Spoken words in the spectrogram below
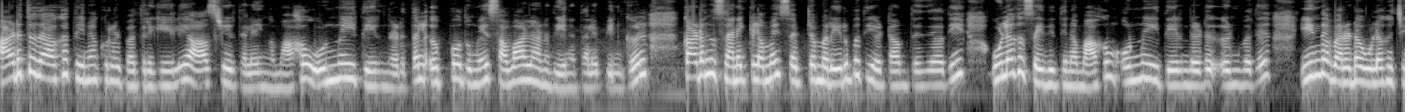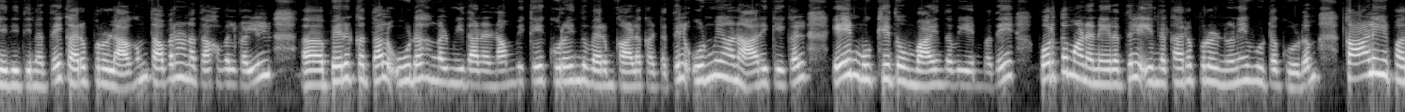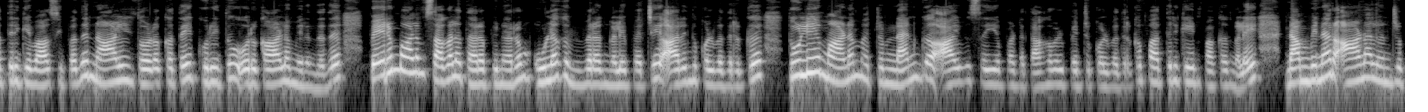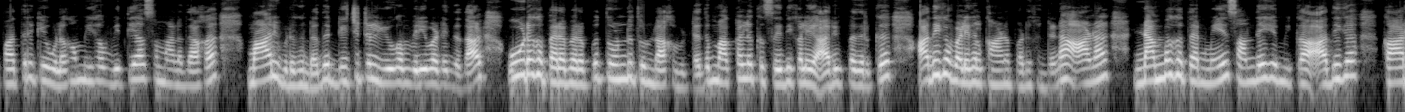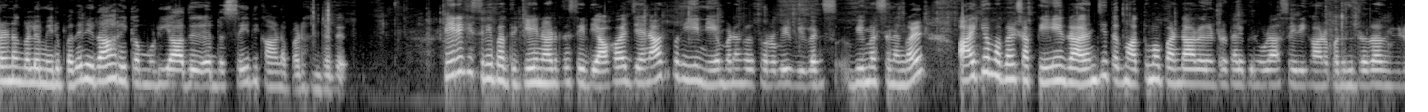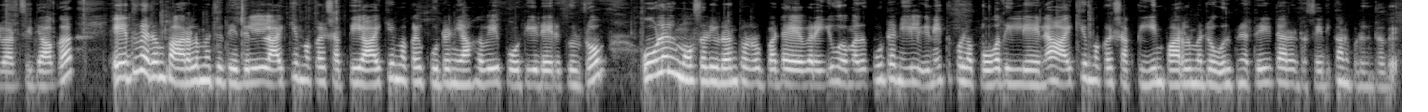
அடுத்ததாக தினக்குரல் பத்திரிகையிலே ஆசிரியர் தலையங்கமாக உண்மையை தேர்ந்தெடுத்தல் எப்போதுமே சவாலானது என தலைப்பின் கீழ் கடந்த சனிக்கிழமை செப்டம்பர் இருபத்தி எட்டாம் தேதி உலக செய்தி தினமாகும் உண்மையை தேர்ந்தெடு என்பது இந்த வருட உலக செய்தி தினத்தை கருப்பொருளாகும். தவறான தகவல்களில் பெருக்கத்தால் ஊடகங்கள் மீதான நம்பிக்கை குறைந்து வரும் காலகட்டத்தில் உண்மையான அறிக்கைகள் ஏன் முக்கியத்துவம் வாய்ந்தவை என்பதை பொருத்தமான நேரத்தில் இந்த கருப்பொருள் நினைவூட்டக்கூடும். காலையில் பத்திரிகை வாசிப்பது நாளின் தொடக்கத்தை குறித்து ஒரு காலம் இருந்தது. பெரும்பாலும் சகல தரப்பினரும் உலக விவரங்களை பற்றி அறிந்து கொள்வதற்கு துல்லியமான மற்றும் நன்கு ஆய்வு செய்யப்பட்ட தகவல் பெற்றுக் கொள்வதற்கு பத்திரிகையின் பக்கங்களை நம்பினர். ஆனால் இன்று பத்திரிகை உலகம் மிக வித்தியாசமானதாக மாறிவிடுகின்றது. டிஜிட்டல் யுகம் விரிவடைந்ததால் ஊடக பரபரப்பு துண்டு துண்டாக விட்டது. மக்களுக்கு செய்திகளை அறிவிப்பதற்கு அதிக வழிகள் காணப்படுகின்றன. ஆனால் நம்பகத்தன்மையை சந்தேகமிக்க அதிக காரணங்களும் இருப்பதை நிராகரிக்க முடியாது என்ற செய்தி காணப்படுகின்றது. வீரகேசரி ஸ்ரீபத்திரிகையின் அடுத்த செய்தியாக ஜனாதிபதியின் நியமனங்கள் தொடர்பில் விமர்சனங்கள். ஐக்கிய மக்கள் சக்தியின் ரஞ்சித் மத்தும பண்டார என்ற தலைப்பினூடாக செய்தி காணப்படுகின்றது. அதன் விரிவான செய்தியாக எதிர்வரும் பாராளுமன்ற தேர்தலில் ஐக்கிய மக்கள் சக்தி ஐக்கிய மக்கள் கூட்டணியாகவே போட்டியிட இருக்கின்றோம். ஊழல் மோசடியுடன் தொடர்பட்ட எவரையும் எமது கூட்டணியில் இணைத்துக் கொள்ளப் போவதில்லை என ஐக்கிய மக்கள் சக்தியின் பாராளுமன்ற உறுப்பினர் தெரிவித்தார் என்ற செய்தி காணப்படுகின்றது.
